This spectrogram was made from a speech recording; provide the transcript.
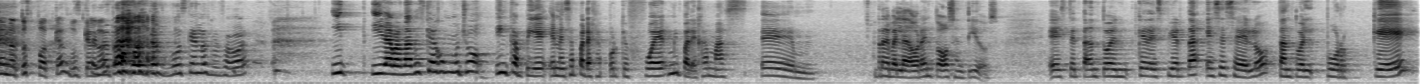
En otros podcasts, en búsquenlos. otros podcasts, búsquenlos, por favor. Y, y la verdad es que hago mucho hincapié en esa pareja porque fue mi pareja más eh, reveladora en todos sentidos. Este, tanto en que despierta ese celo, tanto el por qué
